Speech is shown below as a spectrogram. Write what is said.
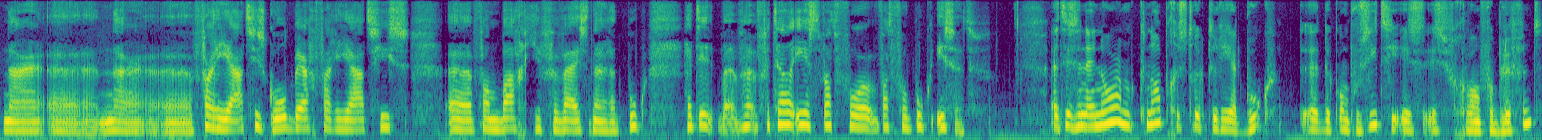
naar, uh, naar uh, variaties, Goldberg-variaties uh, van Bach. Je verwijst naar het boek. Het is, vertel eerst, wat voor, wat voor boek is het? Het is een enorm knap gestructureerd boek. De, de compositie is, is gewoon verbluffend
